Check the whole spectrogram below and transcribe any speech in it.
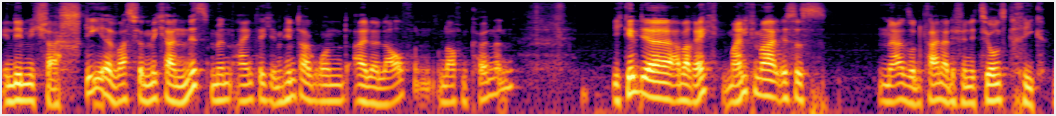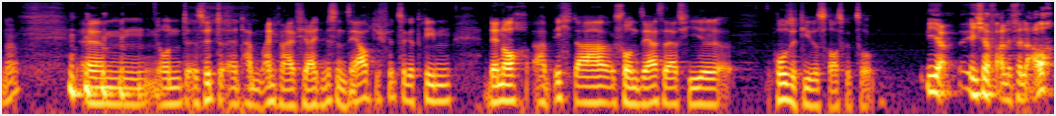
indem ich verstehe, was für Mechanismen eigentlich im Hintergrund alle laufen und laufen können. Ich gebe dir aber recht, manchmal ist es ja, so ein kleiner Definitionskrieg. Ne? ähm, und es wird äh, manchmal vielleicht ein bisschen sehr auf die Spitze getrieben. Dennoch habe ich da schon sehr, sehr viel Positives rausgezogen. Ja, ich auf alle Fälle auch.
